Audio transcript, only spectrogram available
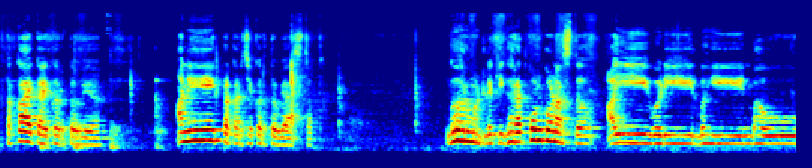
आता काय काय कर्तव्य? अनेक प्रकारचे कर्तव्य असतात. घर म्हटलं की घरात कोण कोण असतं? आई वडील बहीण भाऊ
